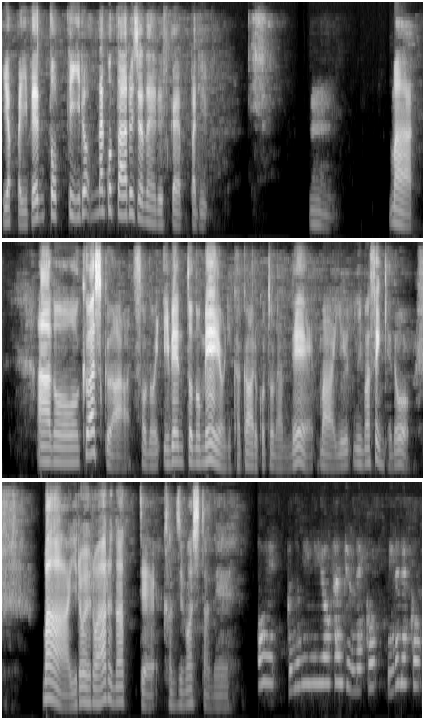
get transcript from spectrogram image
やっぱイベントっていろんなことあるじゃないですか、やっぱり。うん。まあ、あの詳しくは、そのイベントの名誉に関わることなんで、まあ言いませんけど、まあ、いろいろあるなって感じましたね。おい、グヌニニヨ30猫、ミレ猫、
